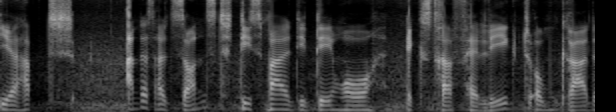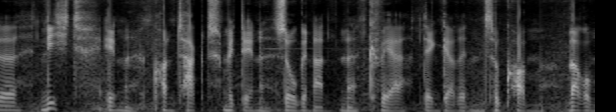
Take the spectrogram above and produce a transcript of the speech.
ihr habt anders als sonst diesmal die Demo extra verlegt, um gerade nicht in Kontakt mit den sogenannten Querdenkerinnen zu kommen. Warum?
